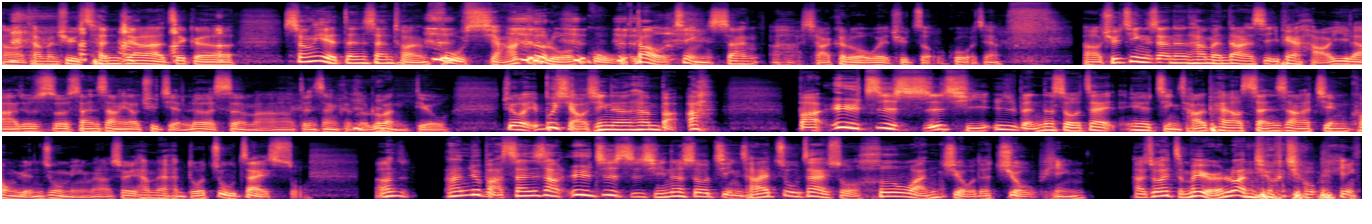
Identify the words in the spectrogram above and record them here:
啊，他们去参加了这个商业登山团赴侠客罗古道进山啊，侠客罗我也去走过，这样。啊，去进山呢，他们当然是一片好意啦，就是说山上要去捡垃圾嘛，啊，登山可都乱丢，就一不小心呢，他们把啊，把日治时期日本那时候在，因为警察会派到山上监控原住民嘛，所以他们很多住在所，然后他们就把山上日治时期那时候警察住在所喝完酒的酒瓶。他说：“怎么有人乱丢 酒瓶？”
